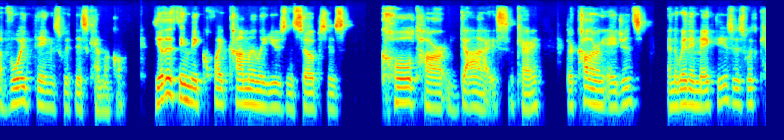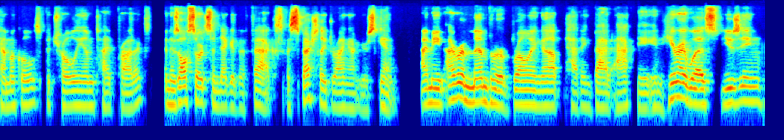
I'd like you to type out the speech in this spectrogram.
avoid things with this chemical. The other thing they quite commonly use in soaps is coal tar dyes. Okay. They're coloring agents. And the way they make these is with chemicals, petroleum type products. And there's all sorts of negative effects, especially drying out your skin. I mean, I remember growing up having bad acne, and here I was using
